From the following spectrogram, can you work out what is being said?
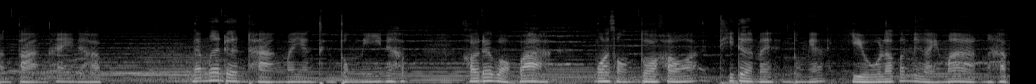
ต่างๆ ให้นะครับ และเมื่อเดินทางมายังถึงตรงนี้นะครับ เขาได้บอกว่างัวสองตัวเขาอะที่เดินมาถึงตรงนี้หิวแล้วก็เหนื่อยมากนะครับ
